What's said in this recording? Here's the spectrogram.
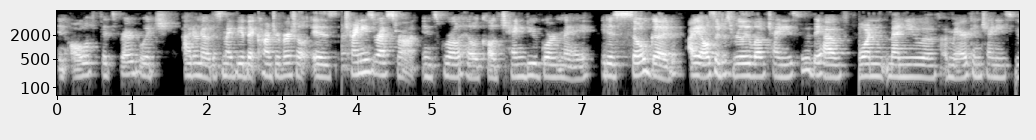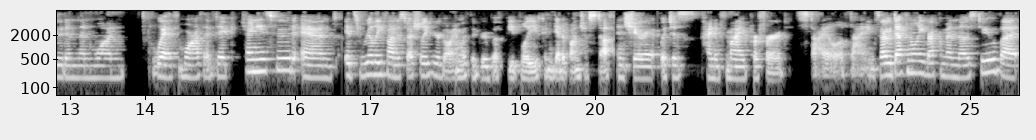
in all of Pittsburgh, which I don't know, this might be a bit controversial, is a Chinese restaurant in Squirrel Hill called Chengdu Gourmet. It is so good. I also just really love Chinese food. They have one menu of American Chinese food and then one with more authentic Chinese food. And it's really fun, especially if you're going with a group of people. You can get a bunch of stuff and share it, which is kind of my preferred style of dining. So I would definitely recommend those two, but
